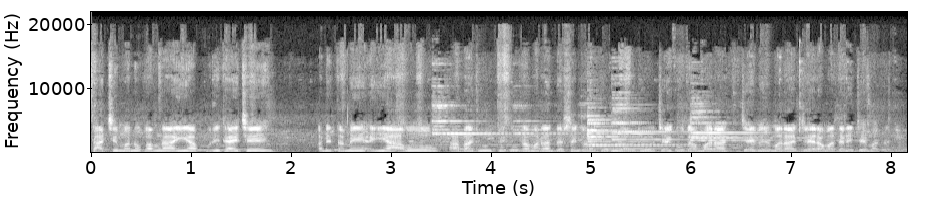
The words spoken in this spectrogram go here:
સાચી મનોકામના અહીંયા પૂરી થાય છે. અને તમે અહીંયા આવો આ બાજુ તો ગોગા મહારાજ દર્શન કરવા જરૂર આવજો. જય ગોગા મહારાજ જય બે મહારાજ જય રામાધાની જય માતાજી.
